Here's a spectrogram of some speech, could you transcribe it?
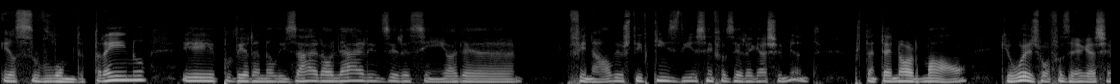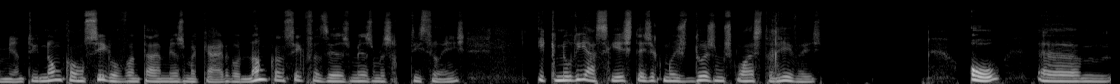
esse volume de treino e poder analisar, olhar e dizer assim: olha, afinal eu estive 15 dias sem fazer agachamento. Portanto, é normal que eu hoje vou fazer agachamento e não consigo levantar a mesma carga ou não consigo fazer as mesmas repetições e que no dia a seguir esteja com umas dores musculares terríveis. Ou, um,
